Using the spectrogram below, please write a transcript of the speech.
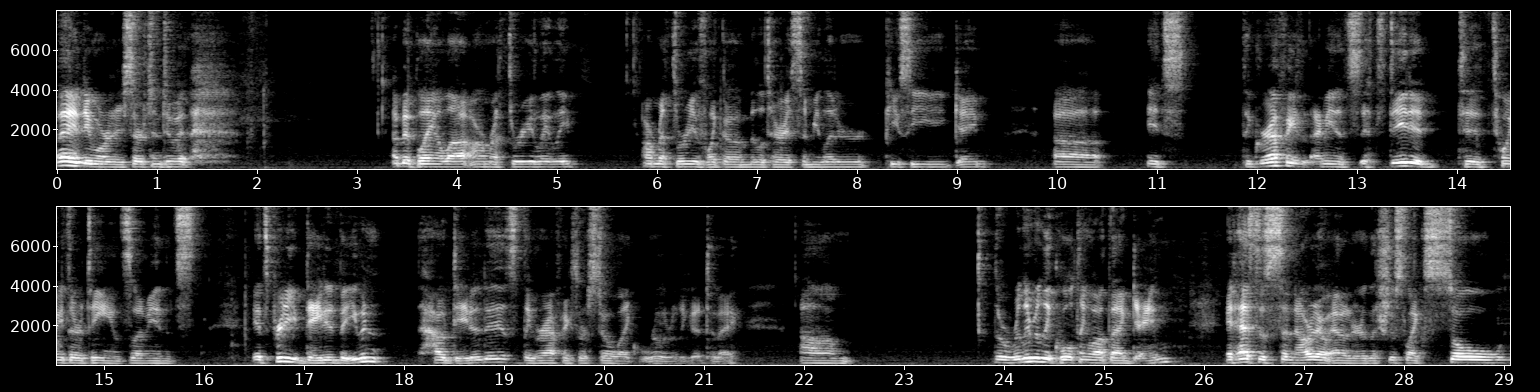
I need to do more research into it. I've been playing a lot of Arma 3 lately. Arma 3 is like a military simulator PC game. Uh, it's the graphics. I mean, it's it's dated to 2013, so I mean, it's it's pretty dated. But even how dated it is, the graphics are still like really really good today. Um, the really really cool thing about that game, it has this scenario editor that's just like so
